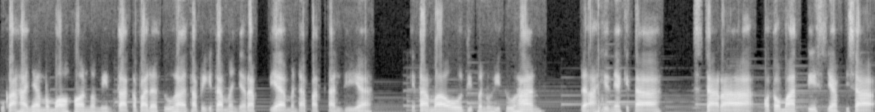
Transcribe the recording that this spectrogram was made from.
bukan hanya memohon meminta kepada Tuhan tapi kita menyerap dia mendapatkan dia kita mau dipenuhi Tuhan dan akhirnya kita secara otomatis ya bisa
